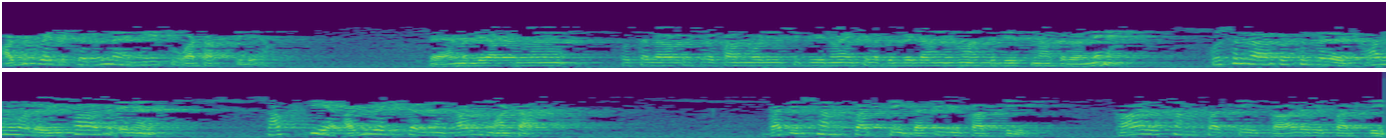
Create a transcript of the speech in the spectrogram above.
අඩු වැඩි කරන හේතු අටක් තිබෙනවා. සෑම දෙයක්ම කුසල අකුසල කර්ම වලින් සිදු වෙනවා කියලා බුදුරජාණන් වහන්සේ දේශනා කරන්නේ. කුසල අකුසල කර්ම වල විපාක දෙන ශක්තිය අඩු වැඩි කරන කරුණු අටක්. ගති සම්පatti ගති විපatti කාල සම්පatti කාල විපatti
